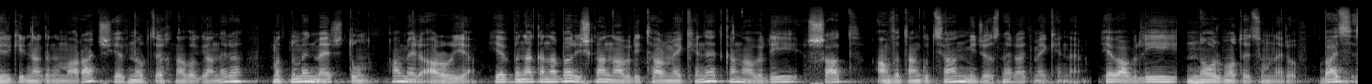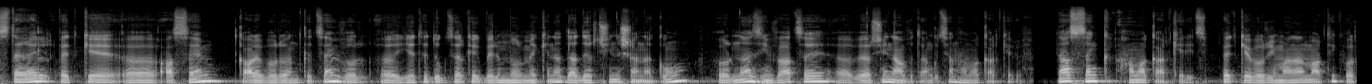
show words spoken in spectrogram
երկիրն է գնում առաջ եւ նոր տեխնոլոգիաները մտնում են մեր տուն հա մեր առօրյա եւ բնականաբար իշքան ավելի թար մեքենա այդքան ավելի շատ անվտանգության միջոցներ այդ մեքենայում եւ ավելի նոր մոտեցումներով բայց ստեղ էլ պետք է ասեմ կարևորը ընդգծեմ, որ եթե դուք ձեռք եք բերում նոր մեքենա, դա դեռ չի նշանակում, որ նա զինված է վերջին անվտանգության համակարգերով։ Նա ասենք համակարգերից։ Պետք է որ իմանան մարդիկ, որ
